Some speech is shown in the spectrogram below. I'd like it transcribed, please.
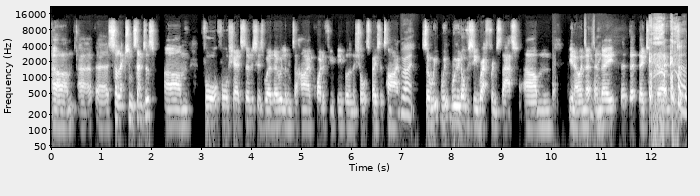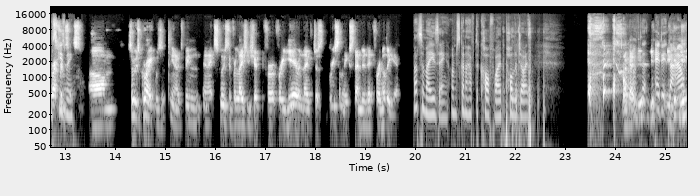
um, uh, uh, selection centers um, for for shared services where they were looking to hire quite a few people in a short space of time. Right. So we, we, we would obviously reference that, um, you know, and, and they, they, they took um, they took the references. Um, so it was great. It was you know it's been an exclusive relationship for, for a year, and they've just recently extended it for another year. That's amazing. I'm just going to have to cough. I apologise. okay, you, you, edit you, that out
